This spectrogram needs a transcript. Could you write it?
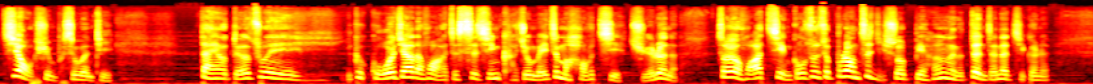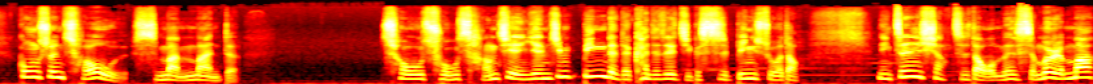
教训不是问题，但要得罪一个国家的话，这事情可就没这么好解决了呢。赵月华见公孙丑不让自己说，便狠狠地瞪着那几个人。公孙丑是慢慢的。抽出长剑，眼睛冰冷的看着这几个士兵，说道：“你真想知道我们什么人吗？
